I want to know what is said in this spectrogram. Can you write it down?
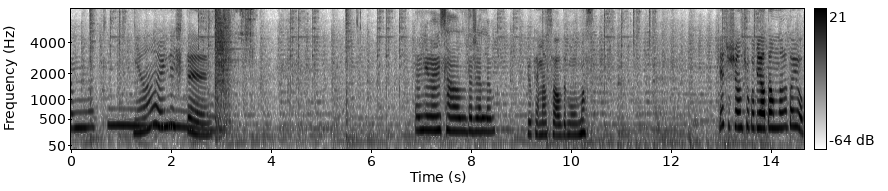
Anladım. Ya öyle işte. Onu hemen saldıralım. Yok hemen saldırma olmaz. Gerçi şu an çok bir adamları da yok.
